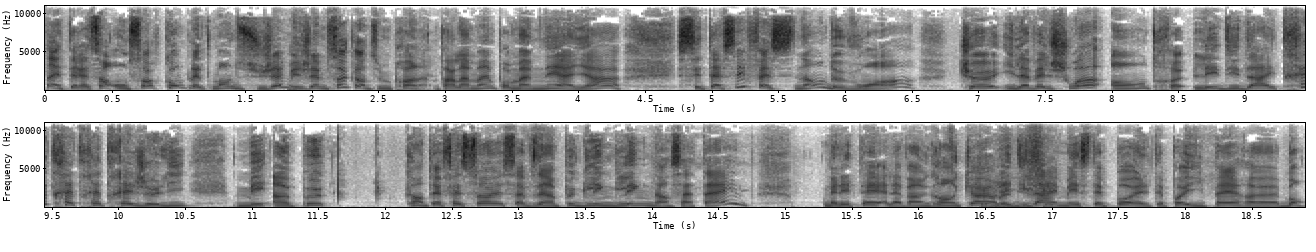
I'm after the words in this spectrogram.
c'est intéressant. On sort complètement du sujet, mais j'aime ça quand tu me prends par la main pour m'amener ailleurs. C'est assez fascinant de voir qu'il avait le choix entre Lady Di, très, très, très, très jolie, mais un peu, quand elle fait ça, ça faisait un peu gling-gling dans sa tête. Mais elle était, elle avait un grand cœur, Lady Di, mais c'était pas, elle était pas hyper, euh, bon.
